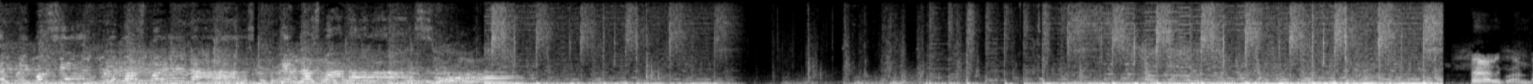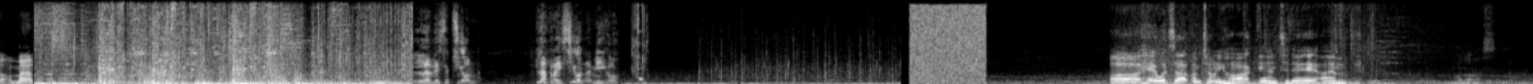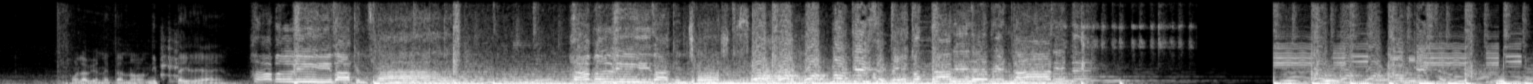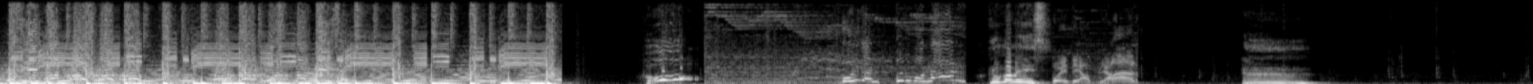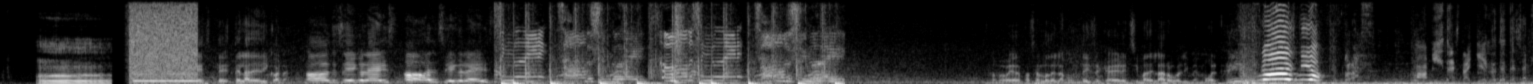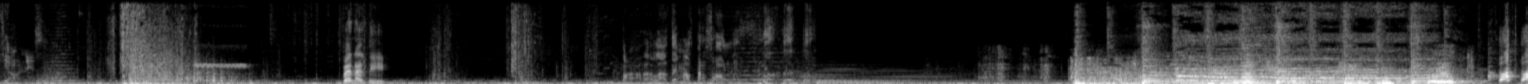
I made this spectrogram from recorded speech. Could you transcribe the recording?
siempre y por siempre en las buenas y en las malas. La decepción. La traición, amigo. Uh, hey, what's up? I'm Tony Hawk, and today I'm. Vámonos. Es como la avioneta, ¿no? Ni puta idea, ¿eh? I believe I can fly. I believe I ¡No mames! ¡Puede hablar! Este, te la dedico, Ana. All the single ladies, all the single. No me vaya a pasar lo de la Mondays de caer encima del árbol y me muere. ¡No, es mía! Penalty. Para las demás personas.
